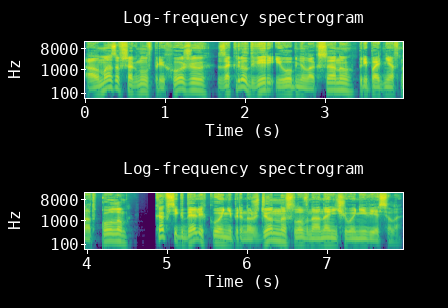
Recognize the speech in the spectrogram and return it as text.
Алмазов шагнул в прихожую, закрыл дверь и обнял Оксану, приподняв над полом, как всегда легко и непринужденно, словно она ничего не весила.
